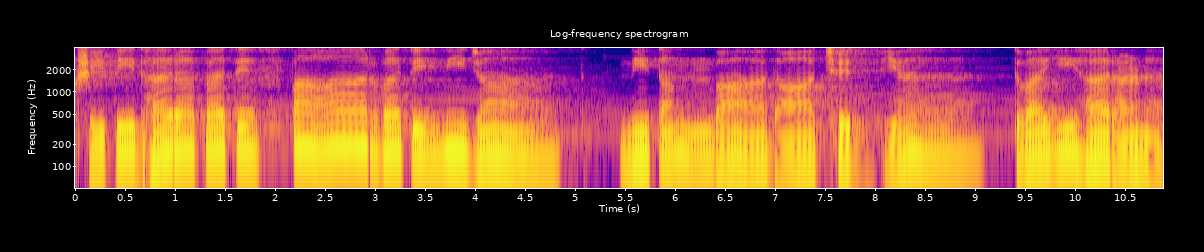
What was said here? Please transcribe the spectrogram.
क्षितिधरपतिः पार्वतीनिजात् नितम्बादाच्छिद्य त्वयि हरणरूपेण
